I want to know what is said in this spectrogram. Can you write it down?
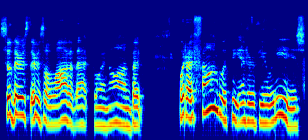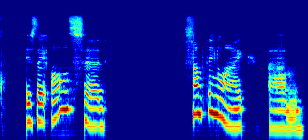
so there's there's a lot of that going on, but what I found with the interviewees is they all said something like, um,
